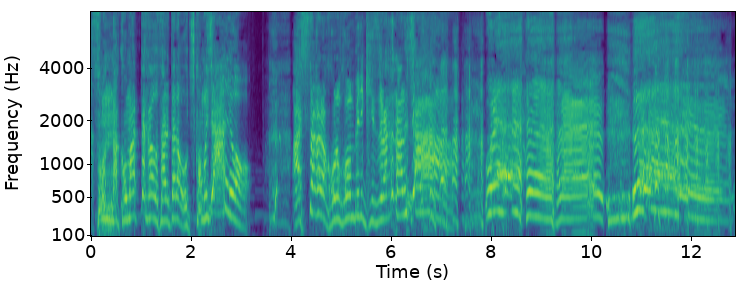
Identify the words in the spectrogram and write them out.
そんな困った顔されたら落ち込むじゃんよ。明日からこのコンビニ来づらくなるじゃん。うえー。うえー。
